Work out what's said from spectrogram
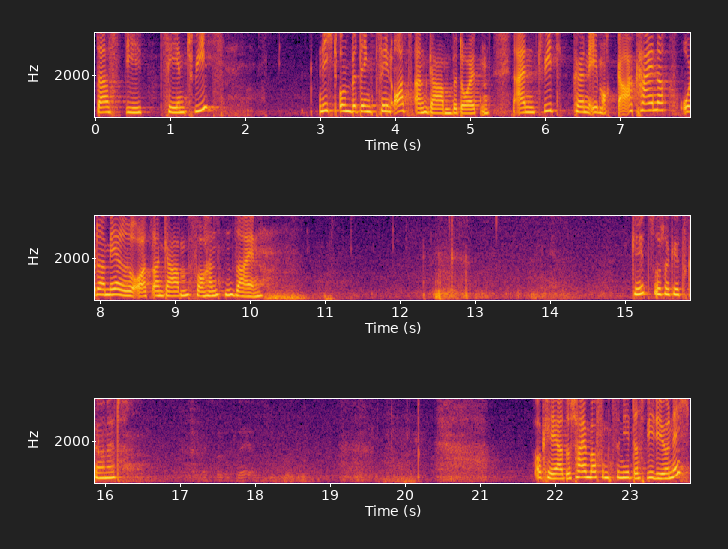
dass die 10 Tweets nicht unbedingt 10 Ortsangaben bedeuten. In einem Tweet können eben auch gar keine oder mehrere Ortsangaben vorhanden sein. Geht's oder geht's gar nicht? Okay, also scheinbar funktioniert das Video nicht.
